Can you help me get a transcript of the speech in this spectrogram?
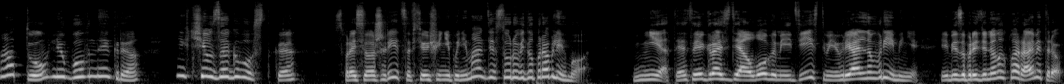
«А то, любовная игра. И в чем загвоздка?» Спросила жрица, все еще не понимая, где Сура увидел проблему. «Нет, это игра с диалогами и действиями в реальном времени и без определенных параметров!»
